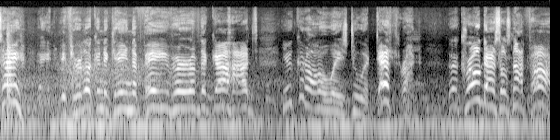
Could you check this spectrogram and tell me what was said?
Say, if you're looking to gain the favor of the gods, you could always do a death run. Uh, Crowdazzle's not far.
